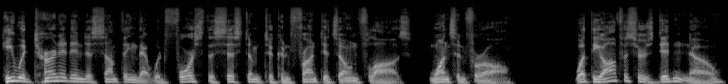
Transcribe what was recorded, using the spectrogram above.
He would turn it into something that would force the system to confront its own flaws, once and for all. What the officers didn't know,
